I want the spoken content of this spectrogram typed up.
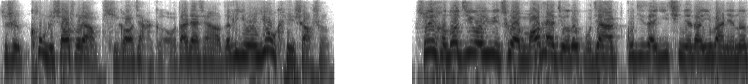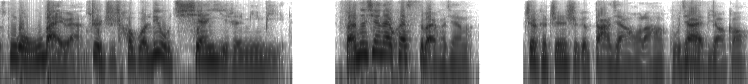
就是控制销售量，提高价格。我大家想想，这利润又可以上升。所以很多机构预测，茅台酒的股价估计在一七年到一八年能通过五百元，市值超过六千亿人民币。反正现在快四百块钱了，这可真是个大家伙了哈，股价也比较高。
